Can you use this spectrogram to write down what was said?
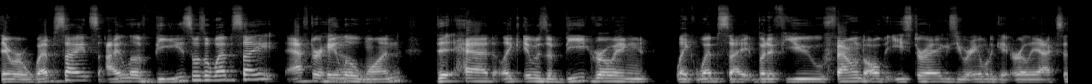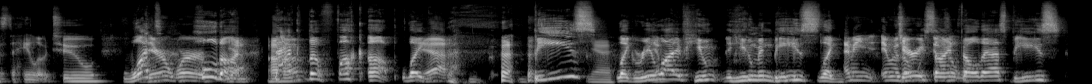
There were websites. I Love Bees was a website after Halo One that had like it was a bee growing like website, but if you found all the Easter eggs, you were able to get early access to Halo 2. What? There were Hold on. yeah, uh-huh. Back the fuck up. Like yeah. bees? Yeah. Like real Yep. life hum- human bees? Like I mean, it was Jerry a, it was a- Seinfeld ass bees?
